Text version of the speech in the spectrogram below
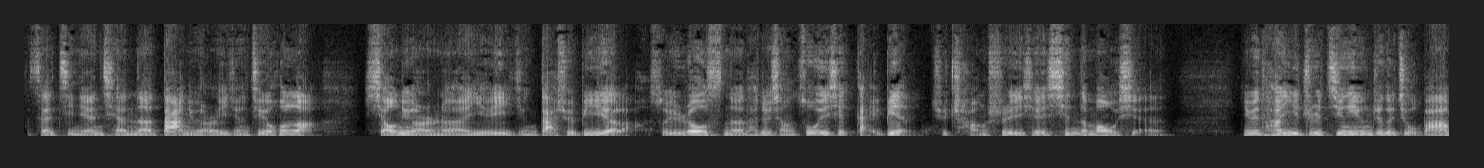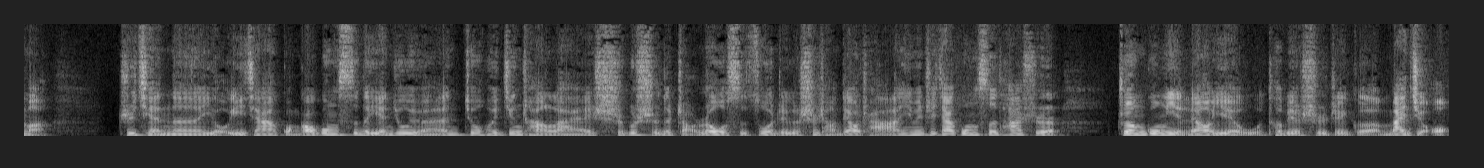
在几年前呢，大女儿已经结婚了，小女儿呢也已经大学毕业了，所以 Rose 呢，她就想做一些改变，去尝试一些新的冒险，因为她一直经营这个酒吧嘛。之前呢，有一家广告公司的研究员就会经常来，时不时的找 Rose 做这个市场调查，因为这家公司它是专攻饮料业务，特别是这个卖酒。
